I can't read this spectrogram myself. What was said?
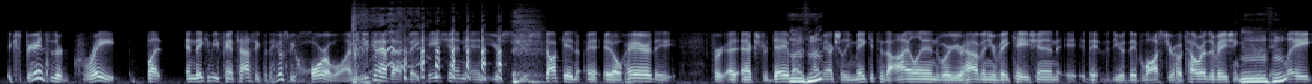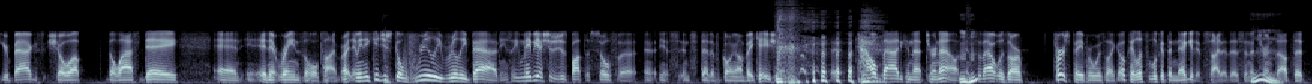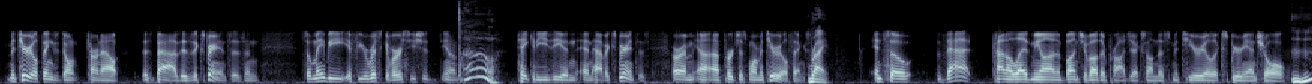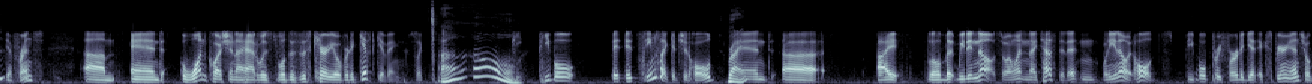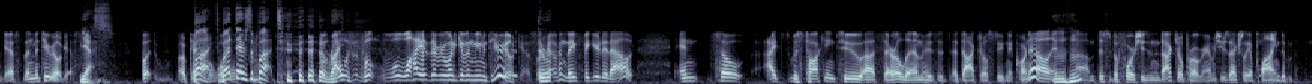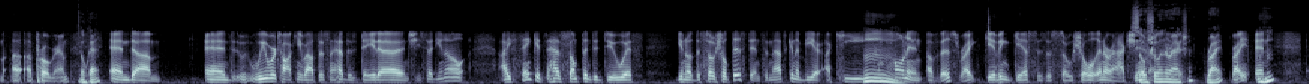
experiences are great, but and they can be fantastic, but they can also be horrible. I mean, you can have that vacation and you're you're stuck in at O'Hare. They for an extra day. By the time you actually make it to the island where you're having your vacation, it, they, you, they've lost your hotel reservation because you're a day late. Your bags show up the last day. And and it rains the whole time, right? I mean, it could just go really, really bad. And he's like, maybe I should have just bought the sofa uh, yes, instead of going on vacation. Uh, How bad can that turn out? And so that was our first paper. Was like, okay, let's look at the negative side of this. And it turns out that material things don't turn out as bad as experiences. And so maybe if you're risk averse, you should you know Oh. take it easy and, and have experiences or um, uh, purchase more material things. Right. And so that kind of led me on a bunch of other projects on this material experiential difference. Um, and one question I had was, well, does this carry over to gift giving? It's like Oh. pe- people, it, it seems like it should hold, Right. And uh, I, well, but we didn't know, so I went and I tested it, and what do you know? It holds. People prefer to get experiential gifts than material gifts. Yes. But okay, But well, but there's a but, right? well, well, why is everyone giving me material gifts? Like, haven't they figured it out? And so I was talking to uh, Sarah Lim, who's a, a doctoral student at Cornell, and Mm-hmm. um, this is before she was in the doctoral program. She was actually applying to a, a program. Okay. And um, and we were talking about this. And I had this data, and she said, you know, I think it has something to do with you know the social distance and that's going to be a, a key Mm. component of this right giving gifts is a social interaction Social interaction, that- right? right and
